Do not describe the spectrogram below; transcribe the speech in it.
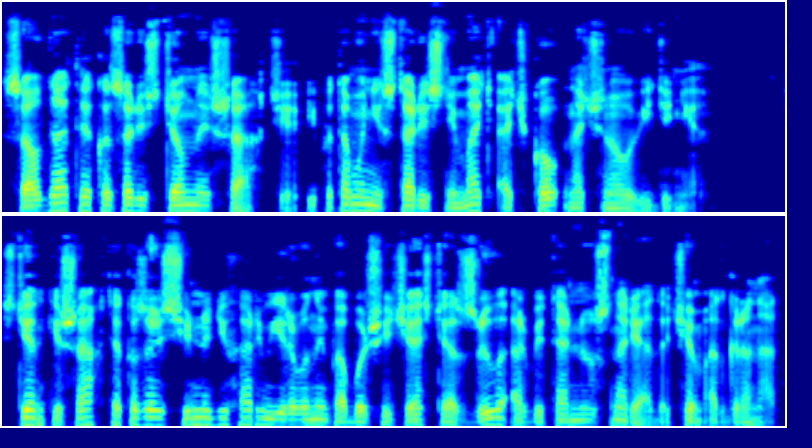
Солдаты оказались в темной шахте, и потому не стали снимать очков ночного видения. Стенки шахты оказались сильно деформированы по большей части от взрыва орбитального снаряда, чем от гранат.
